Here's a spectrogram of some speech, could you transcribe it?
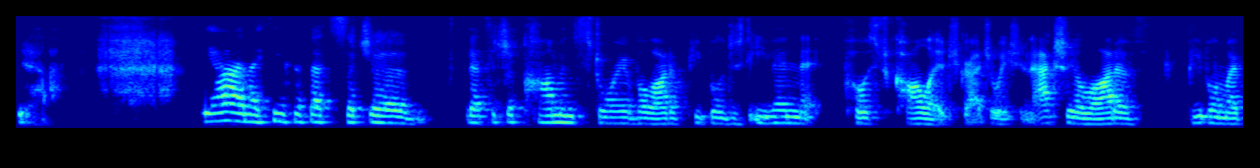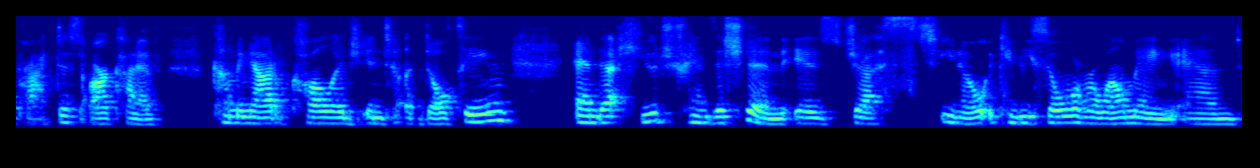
yeah. Yeah. And I think that that's such a that's such a common story of a lot of people just even post college graduation. Actually a lot of people in my practice are kind of coming out of college into adulting and that huge transition is just you know it can be so overwhelming and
